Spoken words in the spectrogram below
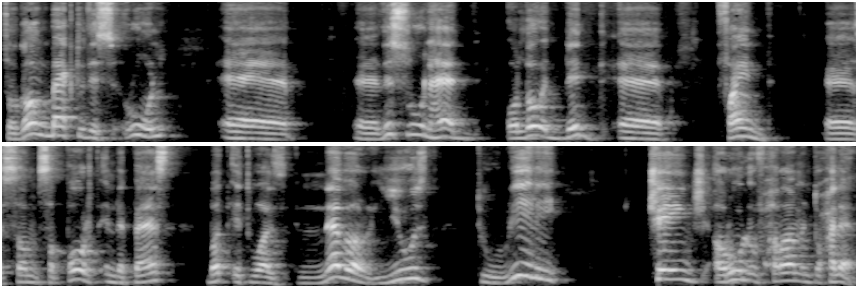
So, going back to this rule, uh, uh, this rule had, although it did uh, find uh, some support in the past, but it was never used to really change a rule of haram into halal.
